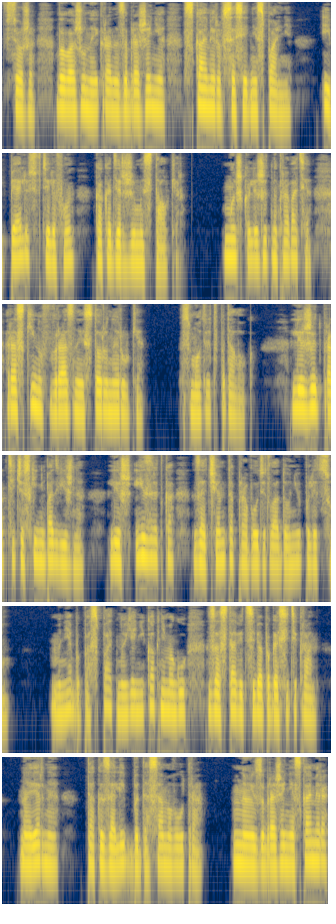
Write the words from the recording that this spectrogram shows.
Все же вывожу на экран изображение с камеры в соседней спальне и пялюсь в телефон, как одержимый сталкер. Мышка лежит на кровати, раскинув в разные стороны руки. Смотрит в потолок. Лежит практически неподвижно, лишь изредка зачем-то проводит ладонью по лицу. Мне бы поспать, но я никак не могу заставить себя погасить экран. Наверное, так и залип бы до самого утра но изображение с камеры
